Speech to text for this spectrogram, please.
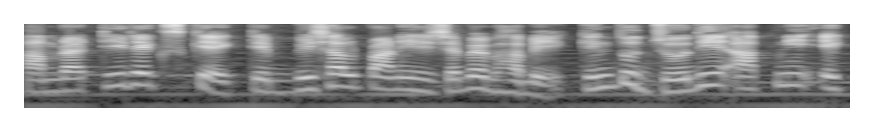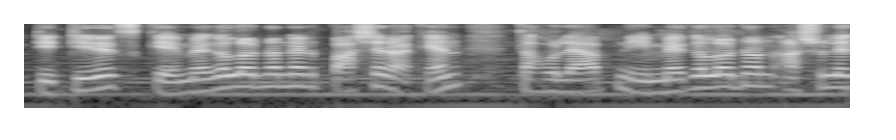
আমরা টিরেক্সকে একটি বিশাল প্রাণী হিসেবে ভাবি। কিন্তু যদি আপনি একটি টিরেক্সকে মেগালোডনের পাশে রাখেন, তাহলে আপনি মেগালোডন আসলে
